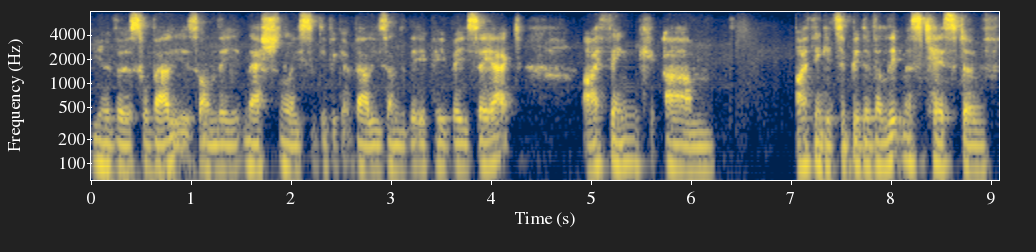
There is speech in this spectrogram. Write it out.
universal values, on the nationally significant values under the EPBC Act. I think um, I think it's a bit of a litmus test of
